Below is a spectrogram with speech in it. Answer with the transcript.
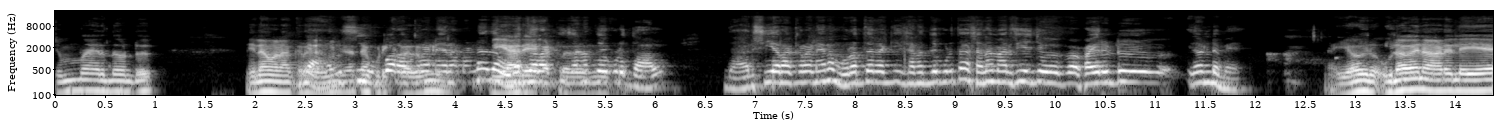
சும்மா இருந்து கொண்டு நிலம் வளர்க்குறது கொடுத்தால் இந்த அரிசி இறக்குற நேரம் உரத்திறக்கி சனத்தை கொடுத்தா சனம் அரிசி வச்சு ப- பயிரிட்டு இதண்டுமே. ஐயோ உலக நாடுலேயே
